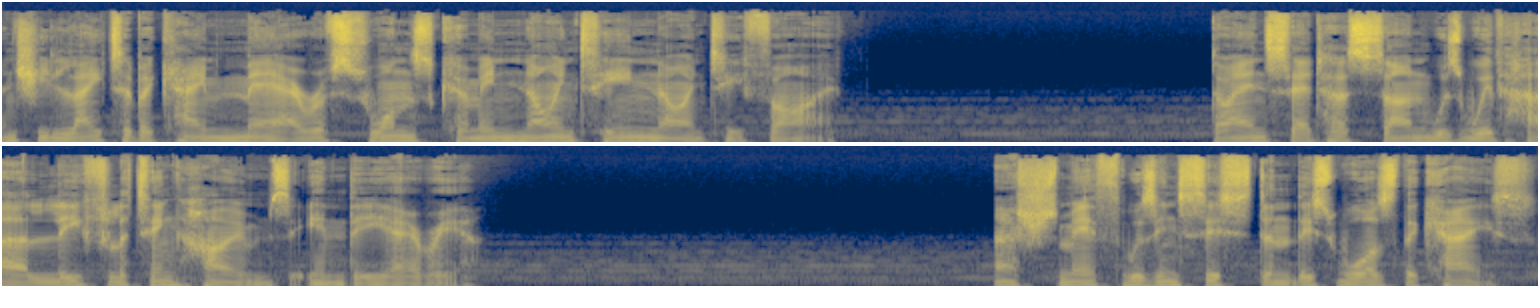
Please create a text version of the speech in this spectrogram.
and she later became mayor of Swanscombe in 1995. Diane said her son was with her leafleting homes in the area. Ashsmith was insistent this was the case.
